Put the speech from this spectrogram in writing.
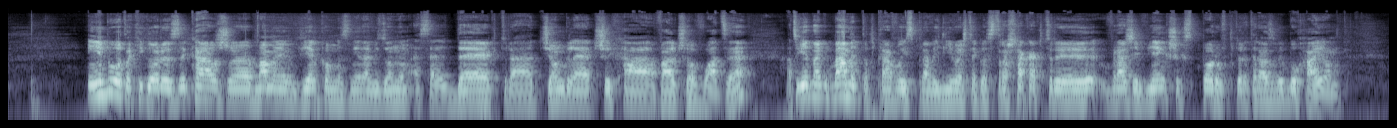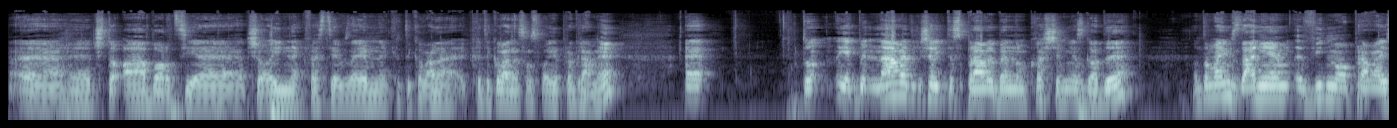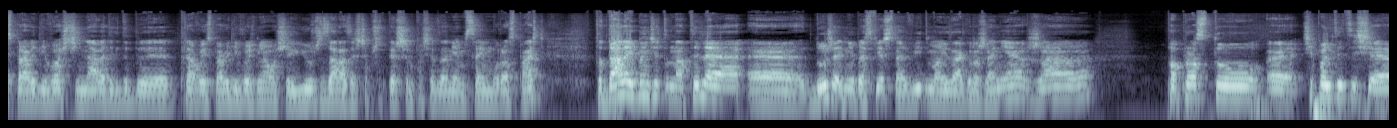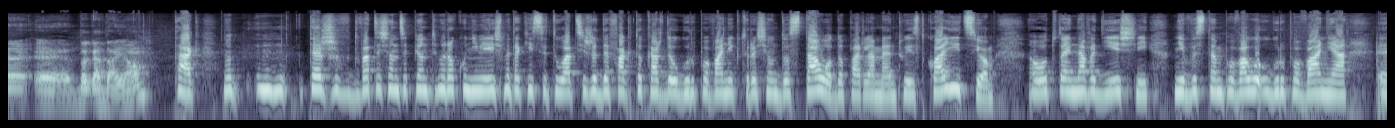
I nie było takiego ryzyka, że mamy wielką znienawidzoną SLD, która ciągle czyha, walczy o władzę. A tu jednak mamy to prawo i sprawiedliwość tego straszaka, który w razie większych sporów, które teraz wybuchają, e, e, czy to o aborcję, czy o inne kwestie wzajemne krytykowane, krytykowane są swoje programy, e, to jakby nawet jeżeli te sprawy będą kością niezgody, no to moim zdaniem widmo Prawa i Sprawiedliwości, nawet gdyby Prawo i Sprawiedliwość miało się już zaraz jeszcze przed pierwszym posiedzeniem Sejmu rozpaść, to dalej będzie to na tyle e, duże, niebezpieczne widmo i zagrożenie, że po prostu e, ci politycy się e, dogadają. Tak, no mm, też w 2005 roku nie mieliśmy takiej sytuacji, że de facto każde ugrupowanie, które się dostało do parlamentu jest koalicją. No bo tutaj nawet jeśli nie występowały ugrupowania y,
